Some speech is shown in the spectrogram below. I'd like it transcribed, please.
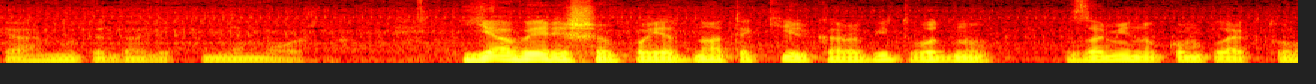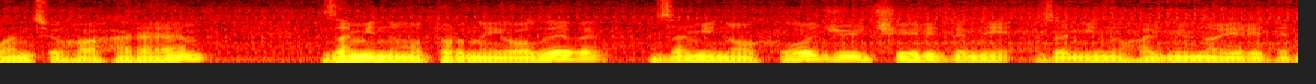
тягнути далі не можна. Я вирішив поєднати кілька робіт в одну: заміну комплекту ланцюга ГРМ, заміну моторної оливи, заміну охолоджуючої рідини, заміну гальмівної рідини.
